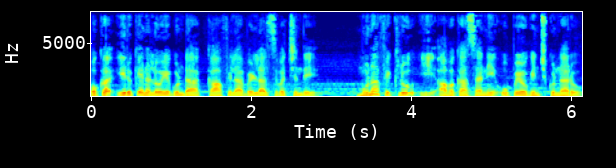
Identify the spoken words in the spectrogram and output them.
ఒక ఇరుకైన లోయ గుండా కాఫిలా వెళ్ళాల్సి వచ్చింది. మునాఫిక్లు ఈ అవకాశాన్ని ఉపయోగించుకున్నారు.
